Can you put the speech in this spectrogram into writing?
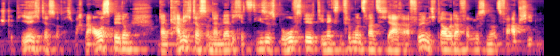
studiere ich das oder ich mache eine Ausbildung und dann kann ich das und dann werde ich jetzt dieses Berufsbild die nächsten 25 Jahre erfüllen. Ich glaube, davon müssen wir uns verabschieden.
